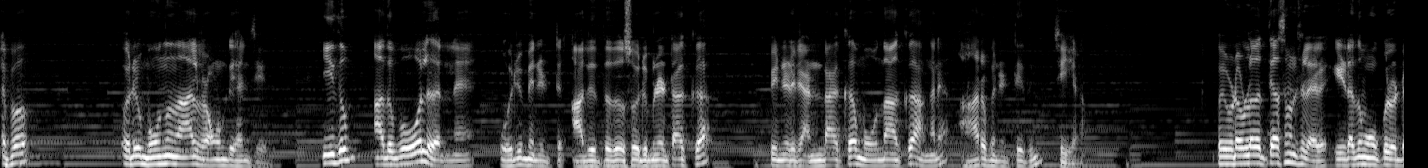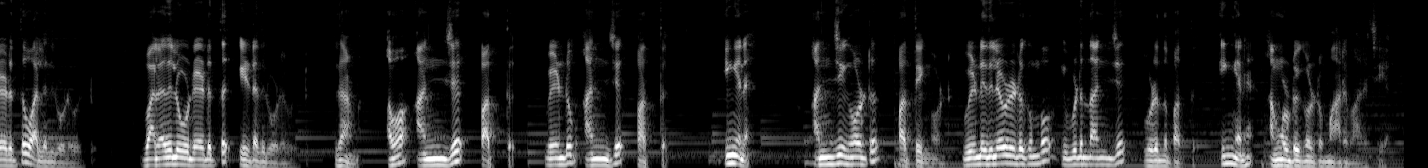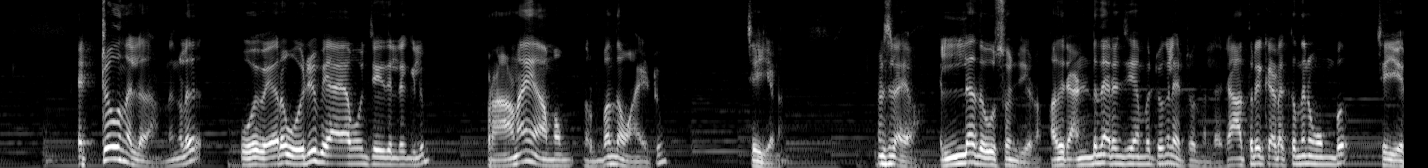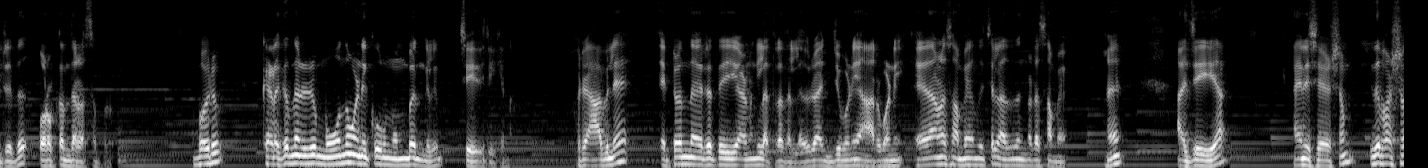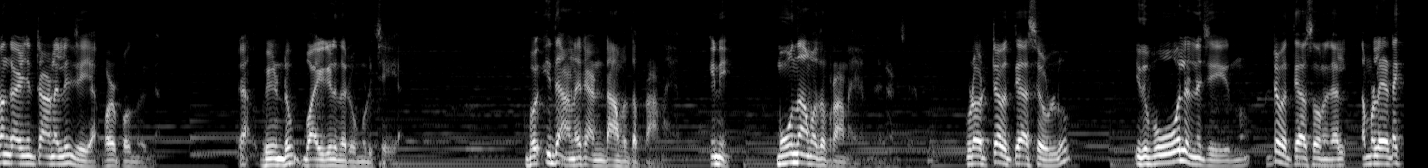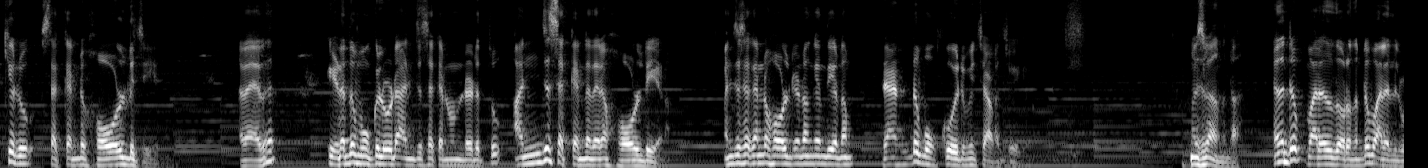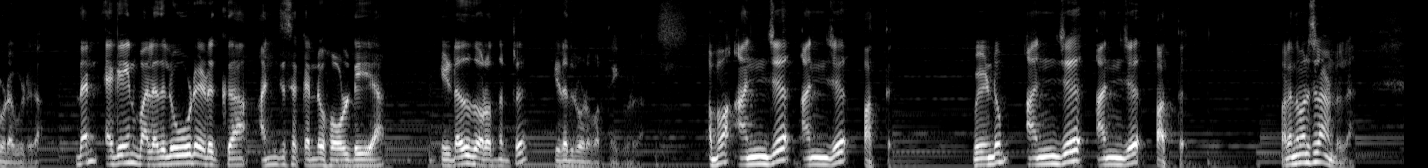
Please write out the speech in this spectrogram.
ഇപ്പോൾ ഒരു മൂന്ന് നാല് റൗണ്ട് ഞാൻ ചെയ്തു. ഇതും അതുപോലെ തന്നെ ഒരു മിനിറ്റ് ആദ്യത്തെ ദിവസം ഒരു മിനിറ്റ് ആക്കുക പിന്നീട് രണ്ടാക്കുക മൂന്നാക്കുക അങ്ങനെ ആറ് മിനിറ്റ് ഇതും ചെയ്യണം. അപ്പോൾ ഇവിടെ ഉള്ള വ്യത്യാസം മനസ്സിലായില്ലേ ഇടത് മൂക്കിലൂടെ എടുത്ത് വലതിലൂടെ വിട്ടു. വലതിലൂടെ എടുത്ത് ഇടതിലൂടെ വിട്ടു. ഇതാണ്. അപ്പോൾ അഞ്ച് പത്ത്. വീണ്ടും അഞ്ച് പത്ത്. ഇങ്ങനെ. അഞ്ച് ഇങ്ങോട്ട് പത്ത് ഇങ്ങോട്ട്. വീണ്ടും ഇതിലൂടെ എടുക്കുമ്പോൾ ഇവിടുന്ന് അഞ്ച് ഇവിടുന്ന് പത്ത്. ഇങ്ങനെ അങ്ങോട്ടും ഇങ്ങോട്ടും മാറി മാറി ചെയ്യാം. ഏറ്റവും നല്ലതാണ്. നിങ്ങൾ വേറെ ഒരു വ്യായാമവും ചെയ്തില്ലെങ്കിലും പ്രാണായാമം നിർബന്ധമായിട്ടും ചെയ്യണം. മനസ്സിലായോ? എല്ലാ ദിവസവും ചെയ്യണം. അത് രണ്ട് നേരം ചെയ്യാൻ പറ്റുമെങ്കിൽ ഏറ്റവും നല്ലത്. രാത്രി കിടക്കുന്നതിന് മുമ്പ് ചെയ്യരുത്. ഉറക്കം തടസ്സപ്പെടും. അപ്പോൾ ഒരു കിടക്കുന്നതിന് ഒരു മൂന്ന് മണിക്കൂർ മുമ്പെങ്കിലും ചെയ്തിരിക്കണം. രാവിലെ ഏറ്റവും നേരത്തെ ചെയ്യുകയാണെങ്കിൽ അത്ര നല്ലത്. ഒരു അഞ്ച് മണി ആറ് മണി ഏതാണോ സമയം എന്ന് വെച്ചാൽ അത് നിങ്ങളുടെ സമയം. അത് ചെയ്യുക. അതിന് ശേഷം ഇത് ഭക്ഷണം കഴിഞ്ഞിട്ടാണെങ്കിലും ചെയ്യാം. കുഴപ്പമൊന്നുമില്ല. വീണ്ടും വൈകുന്നേരവും കൂടി ചെയ്യാം. അപ്പോൾ ഇതാണ് രണ്ടാമത്തെ പ്രാണായാമം. ഇനി മൂന്നാമത്തെ പ്രാണായാമം ഞാൻ കാണിച്ചു ഇവിടെ ഒറ്റ വ്യത്യാസമേ ഉള്ളൂ. ഇതുപോലെ തന്നെ ചെയ്യുന്നു. ഒറ്റ വ്യത്യാസം എന്ന് പറഞ്ഞാൽ നമ്മൾ ഇടയ്ക്കൊരു സെക്കൻഡ് ഹോൾഡ് ചെയ്യുന്നു. അതായത് ഇടത് മൂക്കിലൂടെ അഞ്ച് സെക്കൻഡ് കൊണ്ടെടുത്തു അഞ്ച് സെക്കൻഡ് നേരം ഹോൾഡ് ചെയ്യണം. അഞ്ച് സെക്കൻഡ് ഹോൾഡ് ചെയ്യണമെങ്കിൽ എന്ത് ചെയ്യണം? രണ്ട് മൂക്കും ഒരുമിച്ച് അടച്ചു വയ്ക്കണം. മനസ്സിലാകുന്നുണ്ടോ? എന്നിട്ട് വലത് തുറന്നിട്ട് വലതിലൂടെ വിടുക. ദെൻ അഗെയിൻ വലതിലൂടെ എടുക്കുക അഞ്ച് സെക്കൻഡ് ഹോൾഡ് ചെയ്യുക. ഇടത് തുറന്നിട്ട് ഇടതിലൂടെ പുറത്തേക്ക് വിടുക. അപ്പോൾ അഞ്ച് അഞ്ച് പത്ത്. വീണ്ടും അഞ്ച് അഞ്ച് പത്ത്. പറയുന്നത് മനസ്സിലാണ്ടല്ലോ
